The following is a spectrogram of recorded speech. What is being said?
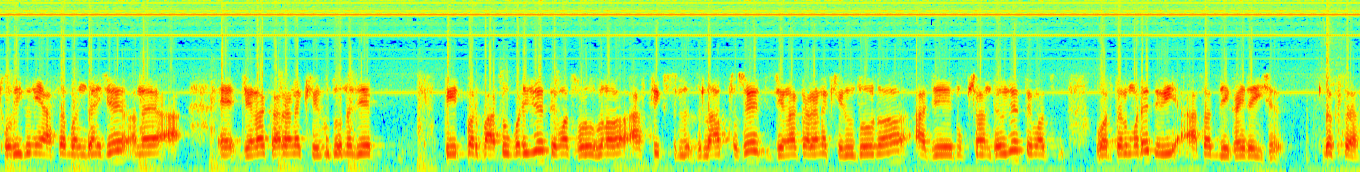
થોડી ઘણી આશા બંધાય છે અને જેના કારણે ખેડૂતોને જે પેટ પર પાટું પડી છે, તેમાં થોડો ઘણો આર્થિક લાભ થશે. જેના કારણે ખેડૂતોને આજે નુકસાન થયું છે, તેમાં વળતર મળે તેવી આશા દેખાઈ રહી છે. દક્ષા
